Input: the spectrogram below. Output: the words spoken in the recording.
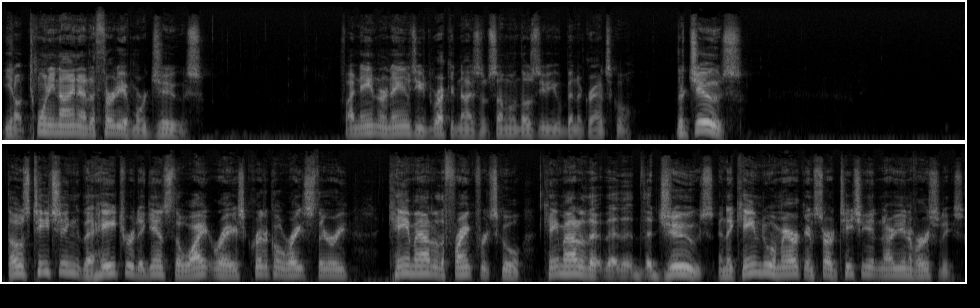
you know, 29 out of 30 of them were Jews. If I named their names, you'd recognize them. Some of those of you who've been to grad school. They're Jews. Those teaching the hatred against the white race, critical race theory, came out of the Frankfurt School, came out of the, the, the, Jews, and they came to America and started teaching it in our universities.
